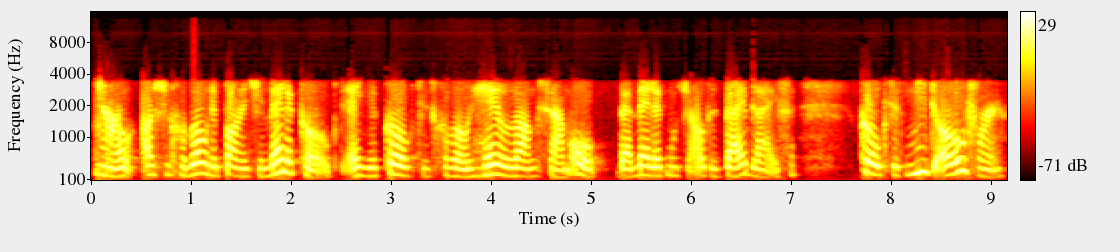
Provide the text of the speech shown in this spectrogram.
Nou, als je gewoon een pannetje melk kookt en je kookt het gewoon heel langzaam op. Bij melk moet je altijd bijblijven. Kookt het niet over.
